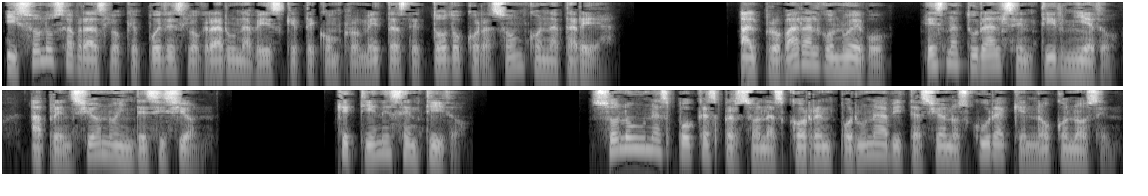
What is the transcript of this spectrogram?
Y solo sabrás lo que puedes lograr una vez que te comprometas de todo corazón con la tarea. Al probar algo nuevo, es natural sentir miedo, aprensión o indecisión. ¿Qué tiene sentido? Solo unas pocas personas corren por una habitación oscura que no conocen.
